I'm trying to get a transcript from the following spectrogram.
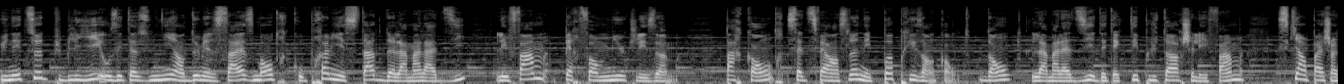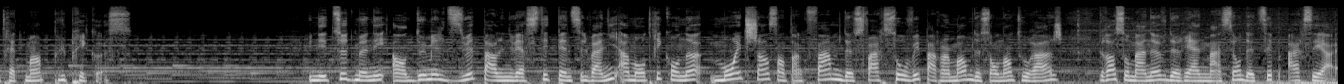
Une étude publiée aux États-Unis en 2016 montre qu'au premier stade de la maladie, les femmes performent mieux que les hommes. Par contre, cette différence-là n'est pas prise en compte. Donc, la maladie est détectée plus tard chez les femmes, ce qui empêche un traitement plus précoce. Une étude menée en 2018 par l'Université de Pennsylvanie a montré qu'on a moins de chances en tant que femme de se faire sauver par un membre de son entourage grâce aux manœuvres de réanimation de type RCR.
